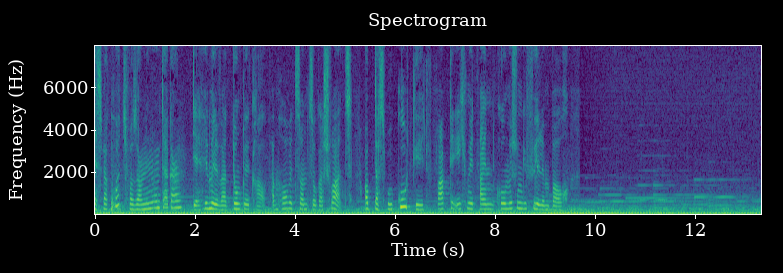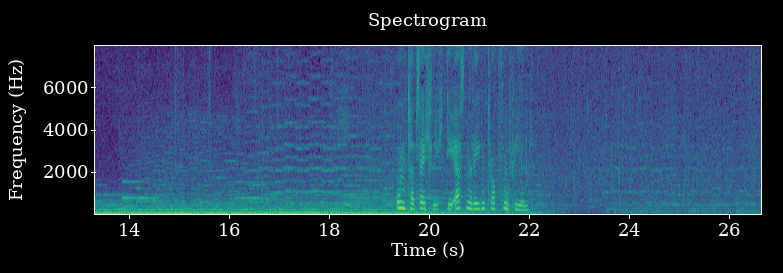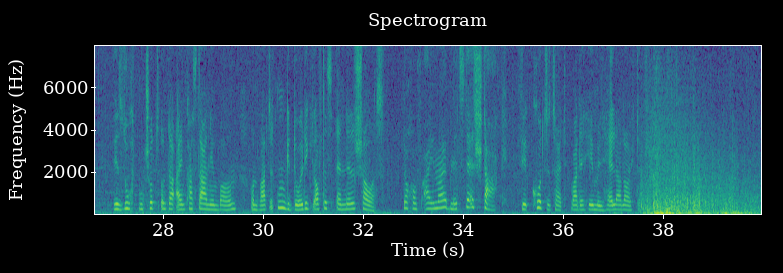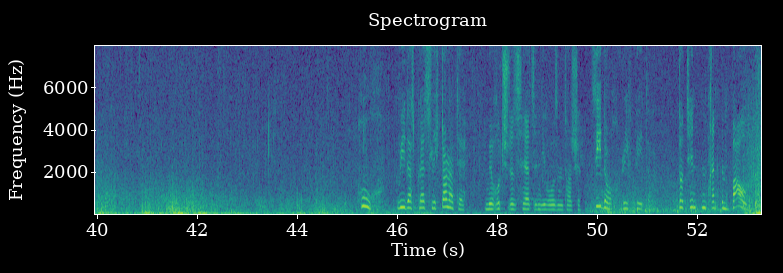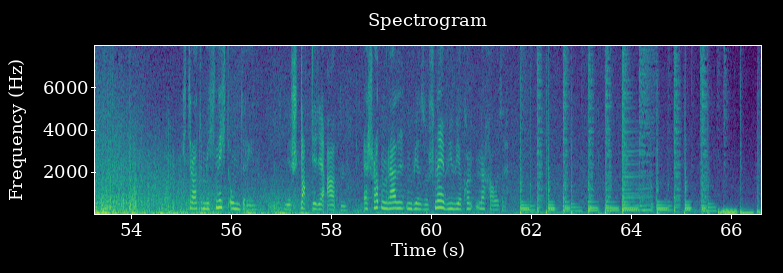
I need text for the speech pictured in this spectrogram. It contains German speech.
Es war kurz vor Sonnenuntergang. Der Himmel war dunkelgrau, am Horizont sogar schwarz. Ob das wohl gut geht? fragte ich mit einem komischen Gefühl im Bauch. Und tatsächlich, die ersten Regentropfen fielen. Wir suchten Schutz unter einen Kastanienbaum und warteten geduldig auf das Ende des Schauers. Doch auf einmal blitzte es stark. Für kurze Zeit war der Himmel hell erleuchtet. Huch, wie das plötzlich donnerte. Mir rutschte das Herz in die Hosentasche. Sieh doch, rief Peter. Dort hinten brennt ein Baum. Ich traute mich nicht umdrehen. Mir stockte der Atem. Erschrocken radelten wir so schnell wie wir konnten nach Hause.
